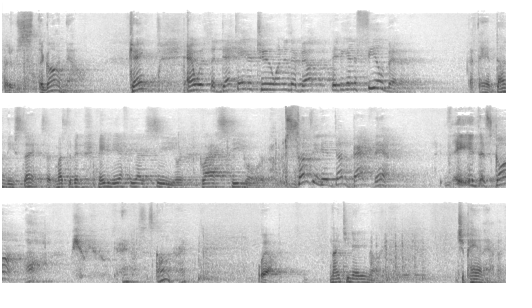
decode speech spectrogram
But it was, they're gone now. Okay? And with a decade or two under their belt, they began to feel better that they had done these things. That must have been maybe the FDIC or Glass Steagall or something they had done back then. It, has gone. Oh, whew, whew, okay, it's gone, right? Well, 1989, Japan happened.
